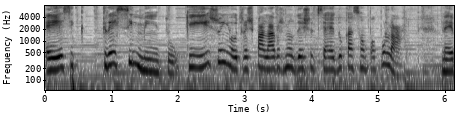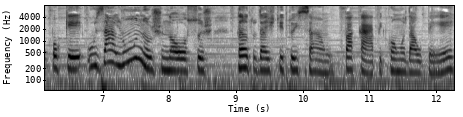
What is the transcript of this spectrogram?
É esse crescimento, que isso, em outras palavras, não deixa de ser a educação popular. Né? Porque os alunos nossos, tanto da instituição FACAP como da UPE,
